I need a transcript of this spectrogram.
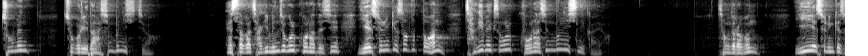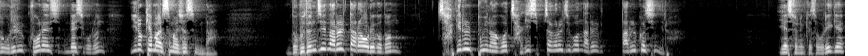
죽으면 죽으리다 하신 분이시죠. 에스더가 자기 민족을 구원하듯이 예수님께서도 또한 자기 백성을 구원하신 분이시니까요. 성도 여러분, 이 예수님께서 우리를 구원해내시고는 이렇게 말씀하셨습니다. 누구든지 나를 따라오려거든 자기를 부인하고 자기 십자가를 지고 나를 따를 것이니라. 예수님께서 우리에게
